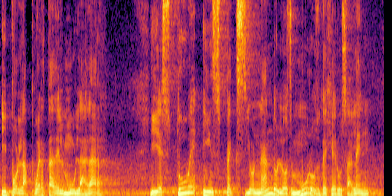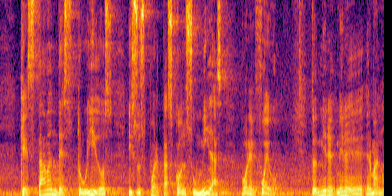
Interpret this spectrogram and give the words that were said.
y por la puerta del muladar y estuve inspeccionando los muros de Jerusalén que estaban destruidos y sus puertas consumidas por el fuego. Entonces, mire, mire hermano,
